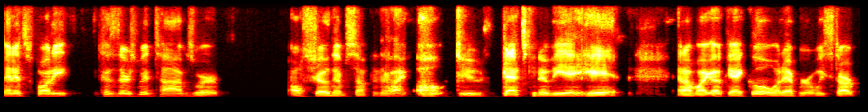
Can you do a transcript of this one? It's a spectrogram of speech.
and it's funny because there's been times where I'll show them something, they're like, oh dude, that's going to be a hit, and I'm like, okay, cool, whatever. And we start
